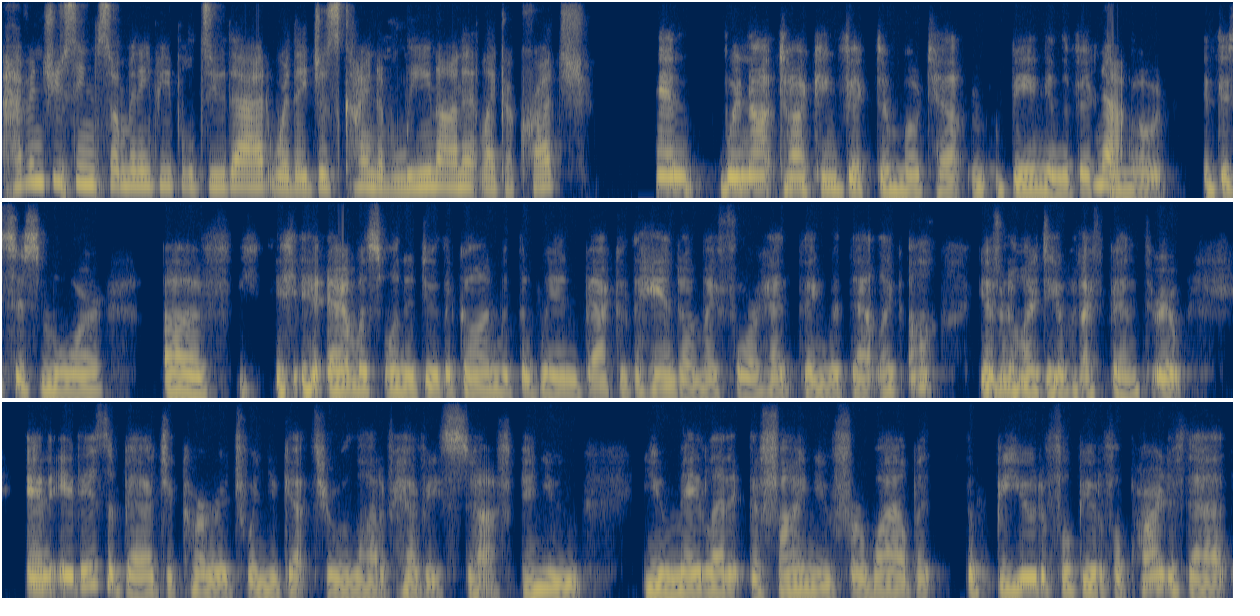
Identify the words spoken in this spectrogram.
Haven't you seen so many people do that where they just kind of lean on it like a crutch? And we're not talking victim motel, being in the victim No. mode. This is more of, I almost want to do the gone with the wind, back of the hand on my forehead thing with that. Like, oh, you have no idea what I've been through. And it is a badge of courage when you get through a lot of heavy stuff and you, you may let it define you for a while. But the beautiful, beautiful part of that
